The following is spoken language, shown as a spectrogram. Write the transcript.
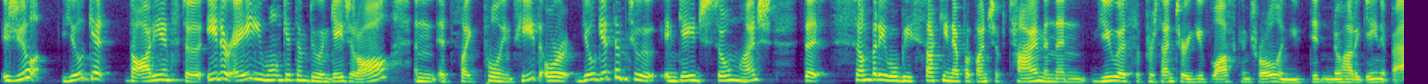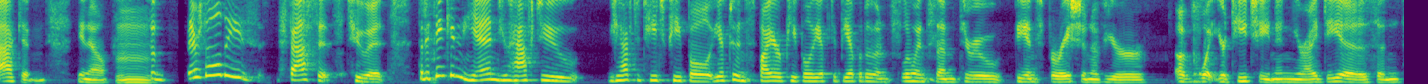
is you'll, you'll get the audience to either a you won't get them to engage at all and it's like pulling teeth or you'll get them to engage so much that somebody will be sucking up a bunch of time and then you as a presenter you've lost control and you didn't know how to gain it back and you know mm. so there's all these facets to it but i think in the end you have to you have to teach people you have to inspire people you have to be able to influence them through the inspiration of your of what you're teaching and your ideas and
